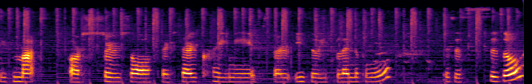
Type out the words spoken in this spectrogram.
These mats are so soft. They're so creamy. It's so easily blendable. This is Sizzle.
